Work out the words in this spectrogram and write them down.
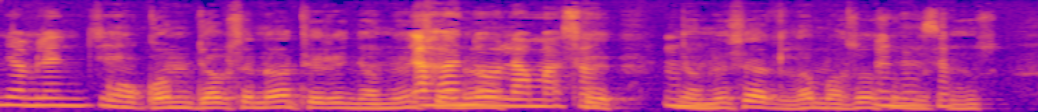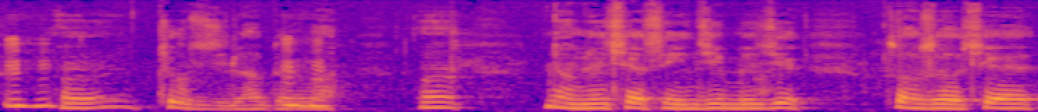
Oh, kom jab se na tere nyamlen se na. Ah, no, lama sa. Nyamlen se de lama sa sa me tens. Chuk ji la de ba. Nyamlen se se inji me ji zo zo che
